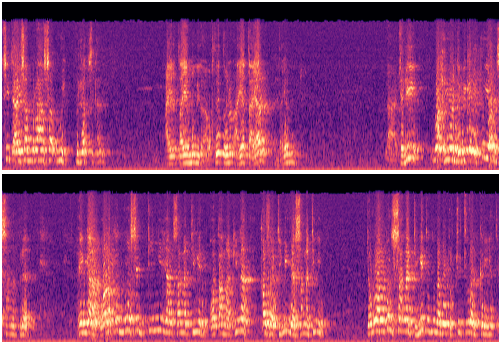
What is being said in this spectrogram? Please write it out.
Siti Aisyah merasa, wih berat sekali. Ayat tayamum itu. Waktu itu turun ayat tayam, tayamum. Nah, jadi wahyu yang demikian itu yang sangat berat. Hingga walaupun musim dingin yang sangat dingin, kota Madinah kalau sudah dingin ya sangat dingin dan walaupun sangat dingin itu Nabi bercucuran keringat.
